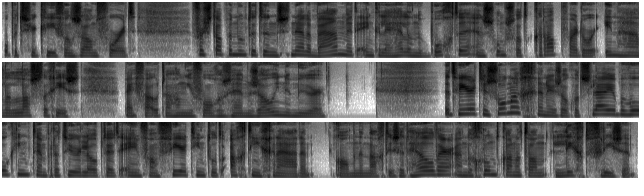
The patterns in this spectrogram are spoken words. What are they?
op het circuit van Zandvoort. Verstappen noemt het een snelle baan met enkele hellende bochten en soms wat krap waardoor inhalen lastig is. Bij fouten hang je volgens hem zo in de muur. Het weer, is zonnig en er is ook wat sluierbewolking. Temperatuur loopt uiteen van 14 tot 18 graden. Komende nacht is het helder, aan de grond kan het dan licht vriezen.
